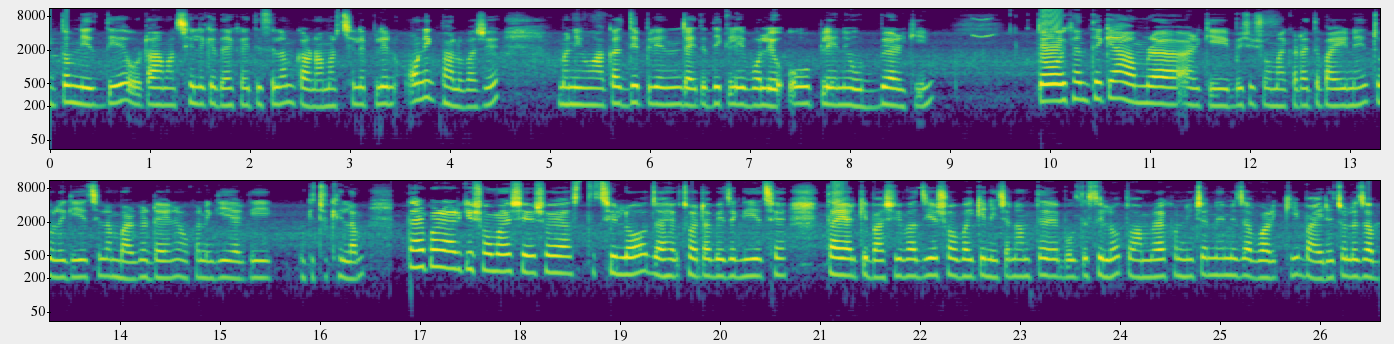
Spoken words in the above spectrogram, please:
একদম নিচ দিয়ে। ওটা আমার ছেলেকে দেখাইতেছিলাম, কারণ আমার ছেলে প্লেন অনেক ভালোবাসে। মানে ও আকাশ দিয়ে প্লেন যাইতে দেখলেই বলে ও প্লেনে উঠবে আর কি। তো এখান থেকে আমরা আর কি বেশি সময় কাটাতে পারিনি। চলে গিয়েছিলাম বার্গার ডাইনে ওখানে গিয়ে আর কি কিছু খেলাম। তারপরে আর কি সময় শেষ হয়ে আসতেছিল। যাই হোক, ছয়টা বেজে গিয়েছে। তাই আর কি বাঁশি বাজিয়ে সবাইকে নিচে নামতে বলতেছিল। তো আমরা এখন নিচে নেমে যাব আর কি, বাইরে চলে যাব।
